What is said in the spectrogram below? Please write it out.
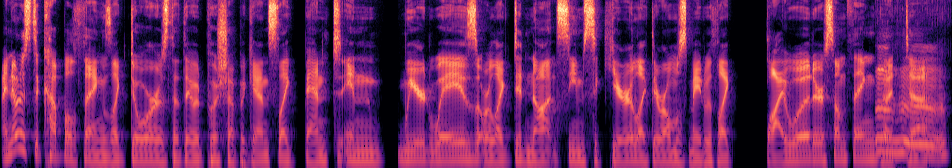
I noticed a couple things like doors that they would push up against, like bent in weird ways or like did not seem secure. Like they were almost made with like plywood or something, but uh, Mhm.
